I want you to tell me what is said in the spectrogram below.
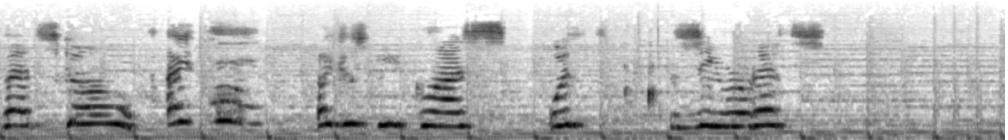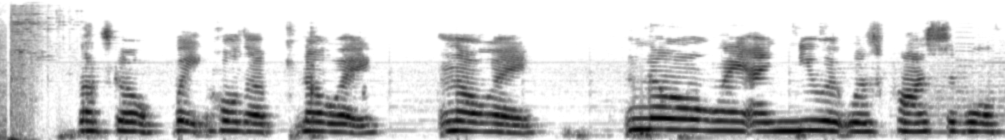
Let's go! I oh, I just beat glass with zero deaths. Let's go. Wait, hold up. No way. No way. No way. I knew it was possible.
